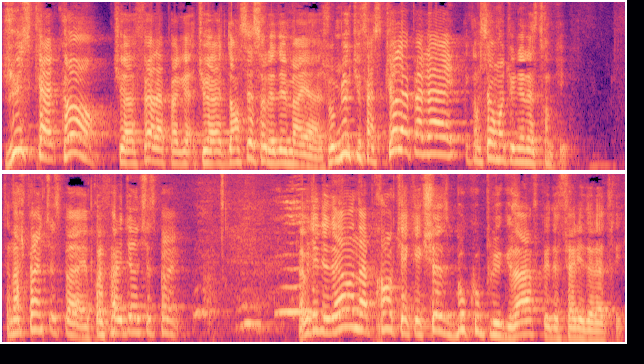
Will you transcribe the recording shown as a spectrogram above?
jusqu'à quand tu vas faire la pagaille, tu vas danser sur les deux mariages? Vaut mieux que tu fasses que la pagaille, et comme ça au moins tu nous laisses tranquille. Ça marche pas une chose pareille. Le prof va lui dire une chose. Là, on apprend qu'il y a quelque chose beaucoup plus grave que de faire l'idolâtrie.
